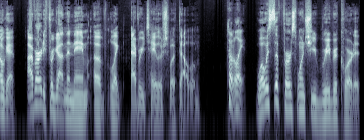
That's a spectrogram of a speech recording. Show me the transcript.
Okay. I've already forgotten the name of like every Taylor Swift album. Totally, What was the first one she re-recorded?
